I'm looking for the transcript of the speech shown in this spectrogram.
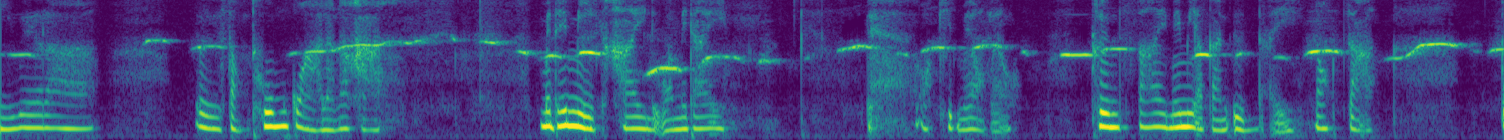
นี้เวลาเออสองทุ่มกว่าแล้วนะคะ ไม่ได้มีไข้หรือว่าไม่ได้ออคิดไม่ออกแล้ว คลื่นไส้ไม่มีอาการอื่นใด นอกจากป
